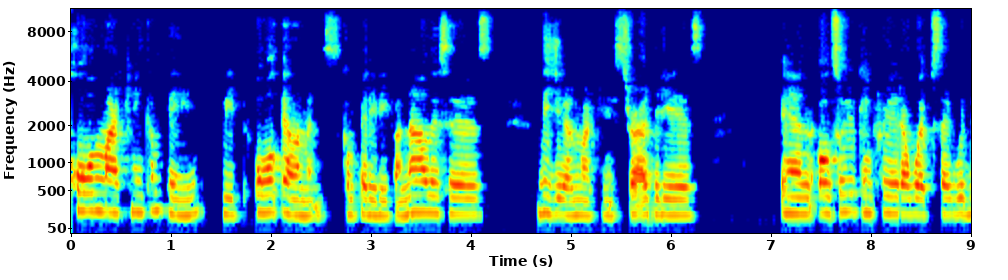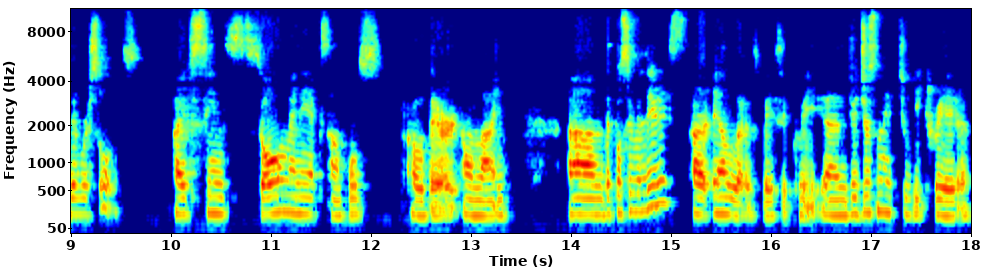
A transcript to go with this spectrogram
whole marketing campaign with all elements competitive analysis, digital marketing strategies, and also you can create a website with the results. I've seen so many examples out there online. and the possibilities are endless, basically, and you just need to be creative.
